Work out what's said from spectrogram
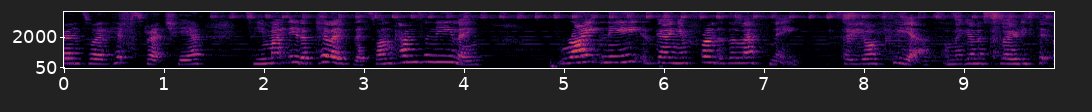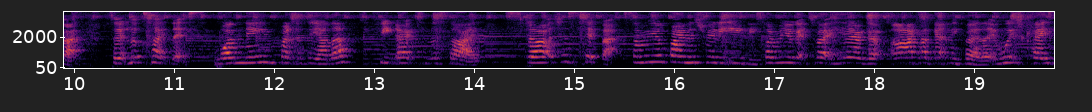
Go into a hip stretch here. So you might need a pillow for this one. Come to kneeling. Right knee is going in front of the left knee. So you're here, and we're going to slowly sit back. So it looks like this. One knee in front of the other, feet out to the side. Start to sit back. Some of you will find this really easy. Some of you get to about here and go, oh, I can't get any further. In which case,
